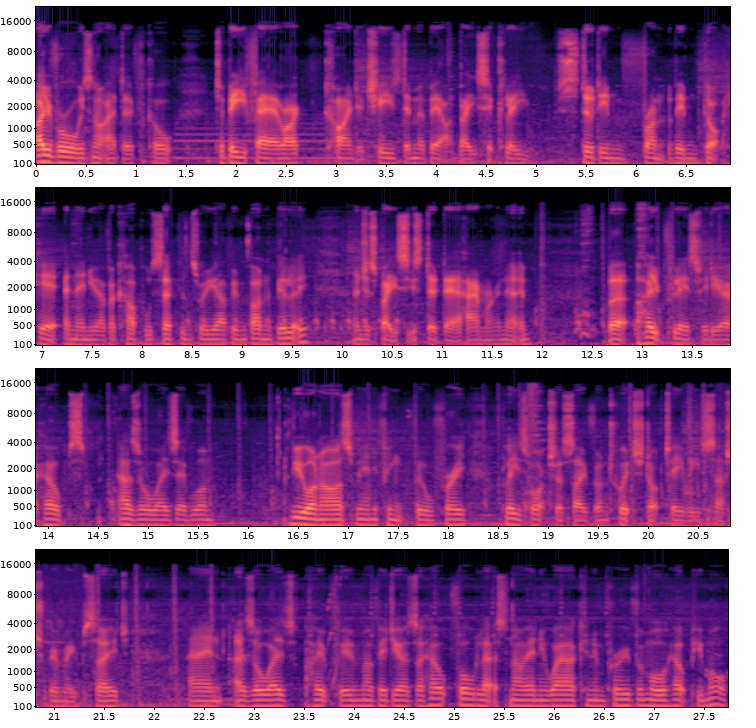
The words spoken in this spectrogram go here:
Overall he's not that difficult to be fair, I kind of cheesed him a bit. I basically stood in front of him, got hit, and then you have a couple seconds where you have invulnerability, and just basically stood there hammering at him. But hopefully this video helps. As always, everyone, if you want to ask me anything, feel free. Please watch us over on twitch.tv slash grimreapersage and as always hopefully my videos are helpful. Let us know any way I can improve them or help you more.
